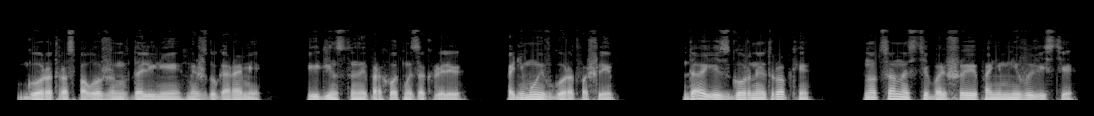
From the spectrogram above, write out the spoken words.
Город расположен в долине между горами. Единственный проход мы закрыли. По нему и в город вошли. Да, есть горные тропки, но ценности большие по ним не вывести.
